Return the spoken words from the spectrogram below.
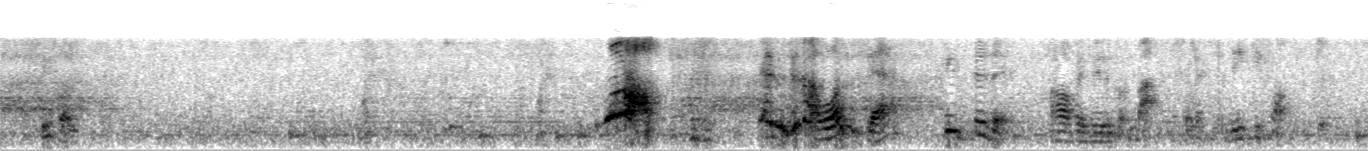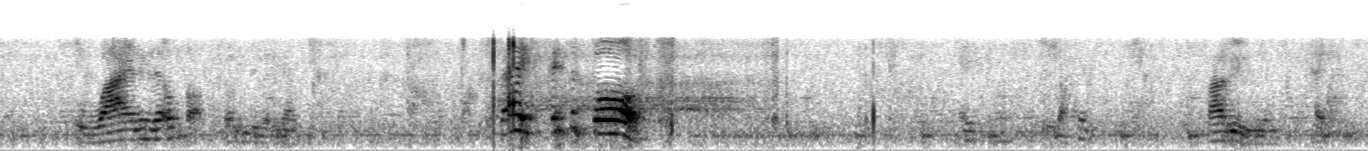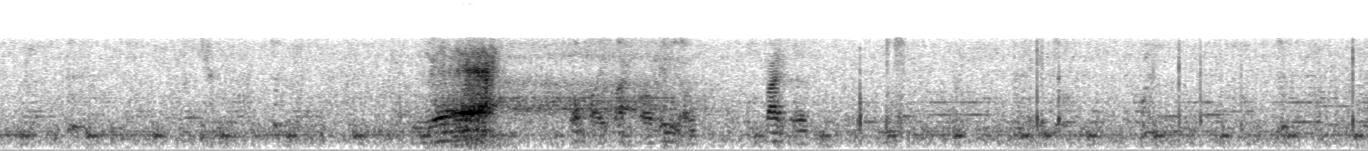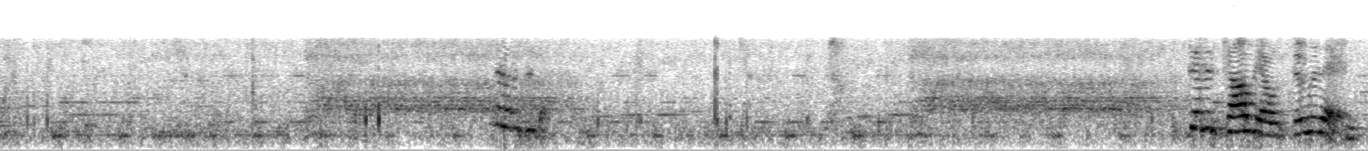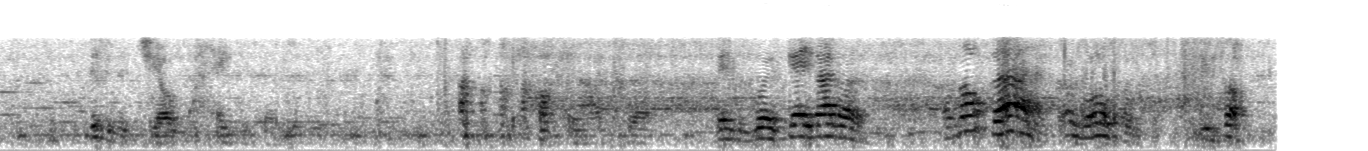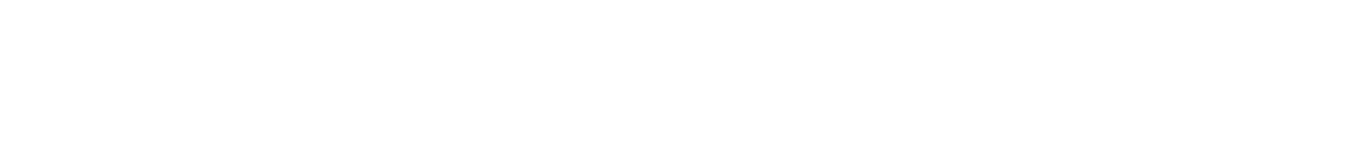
Yeah, we did that once, yeah. He did it. Halfway through the front back. It's easy fox. Whiny little fox. Don't you do it again. Hey, hit the ball. Hey, shocking. How do you do? Hey. Didn't tell me I was doing it. This is a joke. I hate this thing. Fucking hell. It's the worst game ever. I'm not fair. That was awful. You fuck.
